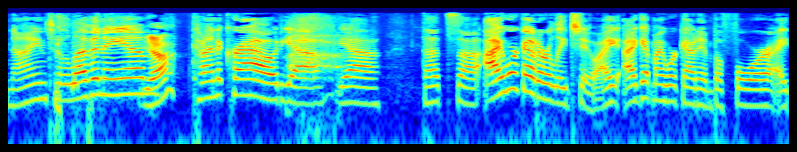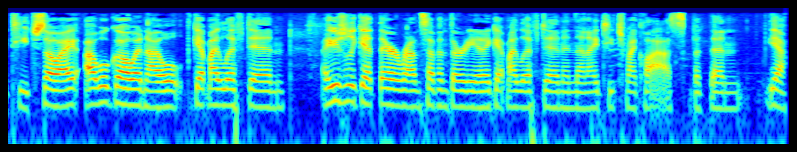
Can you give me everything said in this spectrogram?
nine to eleven a.m. Yeah? kind of crowd. Yeah, yeah. That's. Uh, I work out early too. I I get my workout in before I teach, so I I will go and I will get my lift in. I usually get there around seven thirty, and I get my lift in, and then I teach my class. But then, yeah,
